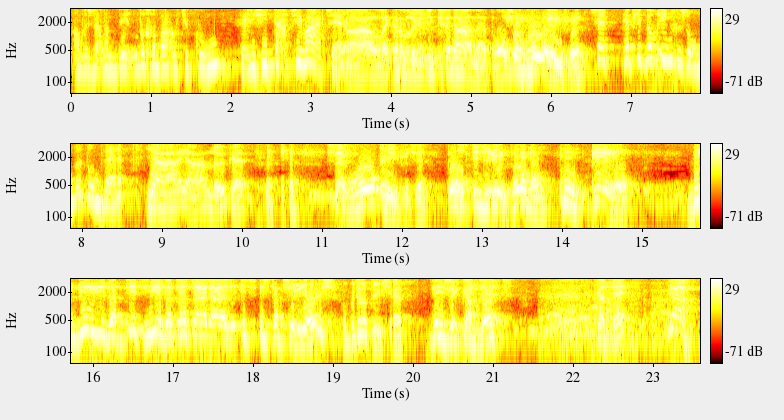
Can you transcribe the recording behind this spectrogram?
anders wel een beeldig gebouwtje, Koen. Felicitatie waard, zeg. Ja, lekker ludiek gedaan, hè, Paul. Zeg, ho even. Zeg, heb je het nog ingezonden, het ontwerp? Ja, ja, leuk, hè? zeg, ho even, zeg. Paul, ingenieur Polleman, cool, kerel. Bedoel je dat dit hier, dat dat daar, daar is, is dat serieus? Hoe bedoelt u, chef? Deze kadet? Kadet? Ja.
